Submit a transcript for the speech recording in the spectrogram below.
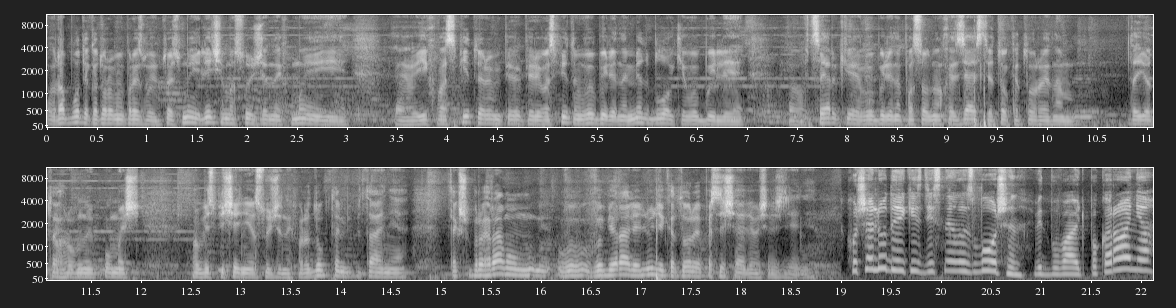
работы, которую мы производим. То есть мы лечим осужденных, мы э, их воспитываем, пе- перевоспитываем. Вы были на медблоке, вы были э, в церкви, вы были на пособном хозяйстве, то, которое нам дает огромную помощь в обеспечении осужденных продуктами питания. Так что программу вы- выбирали люди, которые посещали учреждение. Хоча люди, які здійснили злочин, відбувають покарання,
